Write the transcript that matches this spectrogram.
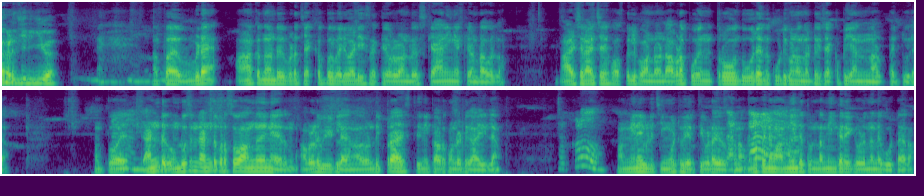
അവിടെ ചിരിക്കുക അപ്പോൾ ഇവിടെ ആക്കുന്നതുകൊണ്ട് ഇവിടെ ചെക്കപ്പ് പരിപാടീസ് ഒക്കെ ഉള്ളതുകൊണ്ട് സ്കാനിങ് ഒക്കെ ഉണ്ടാവുമല്ലോ. ആഴ്ച ആഴ്ച ഹോസ്പിറ്റലിൽ പോകേണ്ടതുണ്ട്. അവിടെ പോയി ഇത്രയും ദൂരെ നിന്ന് കൂട്ടിക്കൊണ്ട് വന്നിട്ട് ചെക്കപ്പ് ചെയ്യാൻ പറ്റൂല. അപ്പോൾ രണ്ട് ഉണ്ടൂസിന് ദിവസം രണ്ട് പ്രസവം അങ്ങ് തന്നെയായിരുന്നു. അവളുടെ വീട്ടിലായിരുന്നു. അതുകൊണ്ട് ഇപ്രാവശ്യത്തിന് ഇപ്പം അവിടെ കൊണ്ടുപോയിട്ട് കാര്യമില്ല. മമ്മീനെ വിളിച്ച് ഇങ്ങോട്ട് വരുത്തി ഇവിടെ നിർത്തണം. എന്നാൽ പിന്നെ മമ്മീന്റെ തുണ്ടമീൻ കറിയൊക്കെ ഇവിടെ തന്നെ കൂട്ടാറോ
